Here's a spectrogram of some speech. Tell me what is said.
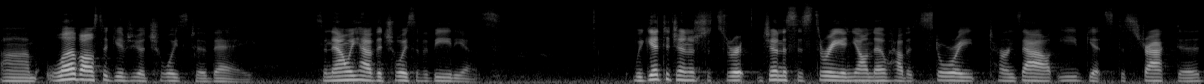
Um, love also gives you a choice to obey. So now we have the choice of obedience. we get to Genesis, Genesis 3, and y'all know how the story turns out. Eve gets distracted,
